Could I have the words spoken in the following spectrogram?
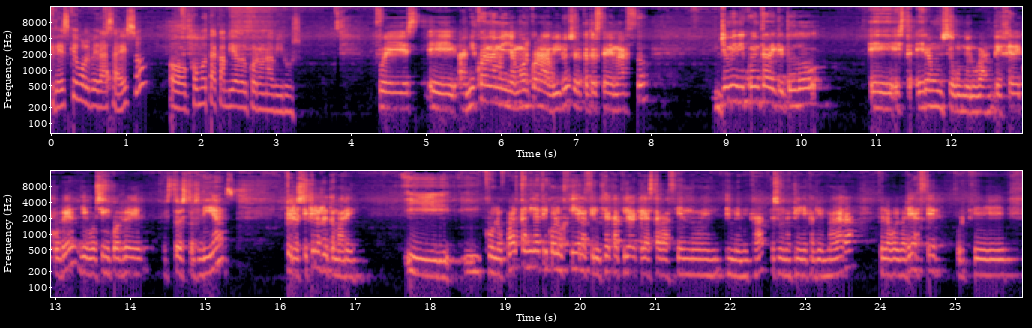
¿Crees que volverás a eso? ¿O cómo te ha cambiado el coronavirus? Pues eh, a mí cuando me llamó el coronavirus, el 14 de marzo, yo me di cuenta de que todo eh, era un segundo lugar. Dejé de correr, llevo sin correr todos estos días, pero sé que lo retomaré. Y, con lo cual también la tricología, la cirugía capilar que la estaba haciendo en, en Medicar, que es una clínica aquí en Málaga, pues la volveré a hacer, porque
